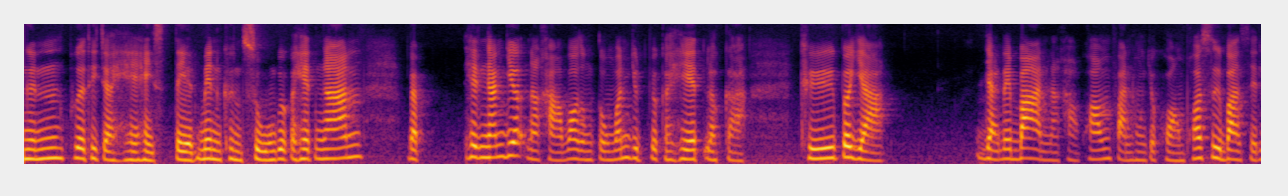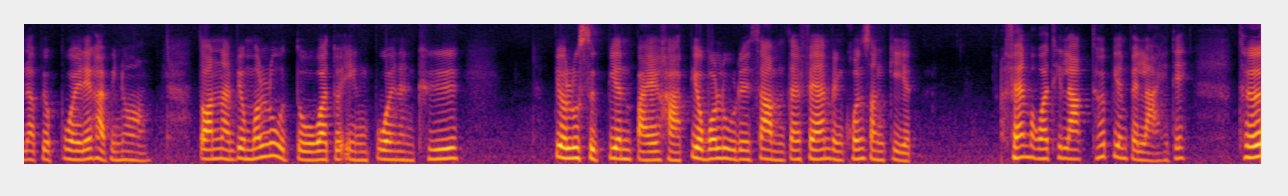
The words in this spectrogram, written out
เงินเพื่อที่จะให้สเตทเมนต์ขึ้นสูงเกี่ยวกับเหตุงานแบบเหตุงานเยอะนะคะว่าตรงๆวันหยุดเกี่ยวกับเฮ็ดแล้วก็คือเปียวอยากอยากได้บ้านนะคะ ความฝันของเจ้าของพอซื้อบ้านเสร็จแล้วเปียวป่วยได้ค่ะพี่น้อง ตอนนั้นเปียวมารู้ตัวว่าตัวเองป่วยนั่นคือ เปียวรู้สึกเปลี่ยนไปค่ะ เปียวบ่รู้ด้วยซ้ำแต่แฟนเป็นคนสังเกต แฟนบอกว่าที่รักเธอเปลี่ยนไปหลายเด้ เธอ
